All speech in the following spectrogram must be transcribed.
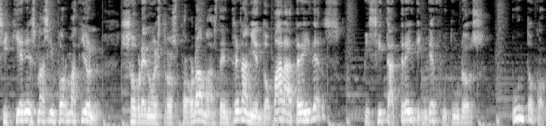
Si quieres más información sobre nuestros programas de entrenamiento para traders, visita tradingdefuturos.com.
